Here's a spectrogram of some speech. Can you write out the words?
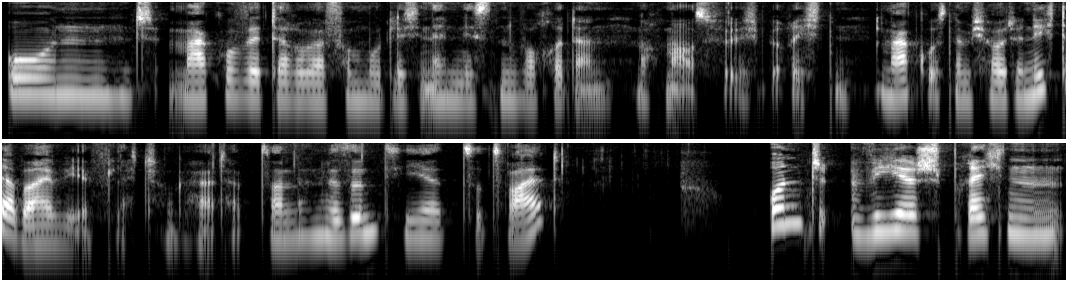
Und Marco wird darüber vermutlich in der nächsten Woche dann nochmal ausführlich berichten. Marco ist nämlich heute nicht dabei, wie ihr vielleicht schon gehört habt, sondern wir sind hier zu zweit. Und wir sprechen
